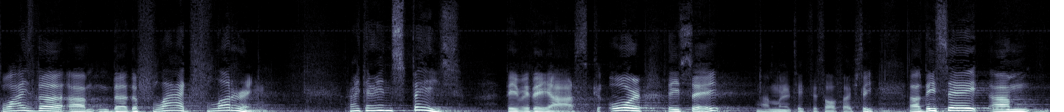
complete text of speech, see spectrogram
why is the, um, the, the flag fluttering? Right, they're in space, they, they ask. Or they say, I'm going to take this off actually. Uh, they say, um,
